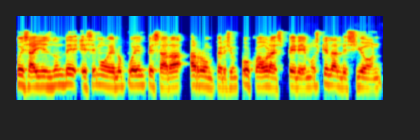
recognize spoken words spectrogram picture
pues ahí es donde ese modelo puede empezar a, a romperse un poco. Ahora esperemos que la lesión,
